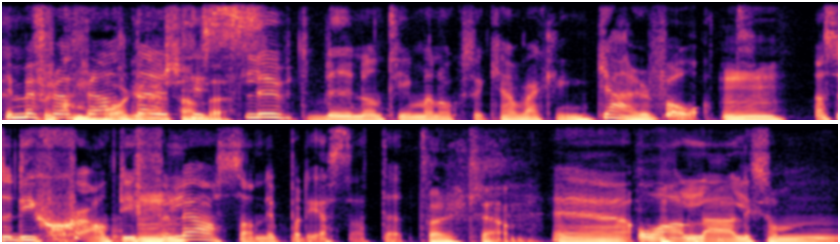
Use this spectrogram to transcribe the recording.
Ja, men framförallt när det till slut blir någonting man också kan verkligen garva åt. Mm. Alltså det är skönt, det är förlösande på det sättet. Verkligen. Eh, och alla, liksom,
